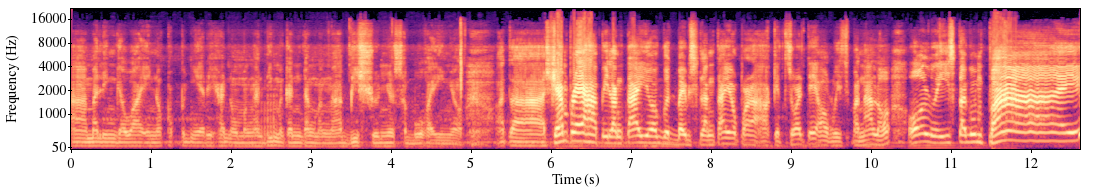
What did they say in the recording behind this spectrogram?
ah, maling gawain o kapangyarihan o mga di magandang mga bisyo nyo sa buhay nyo. At ah, syempre, happy lang tayo, good vibes lang tayo para akit swerte, always panalo, always tagumpay!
